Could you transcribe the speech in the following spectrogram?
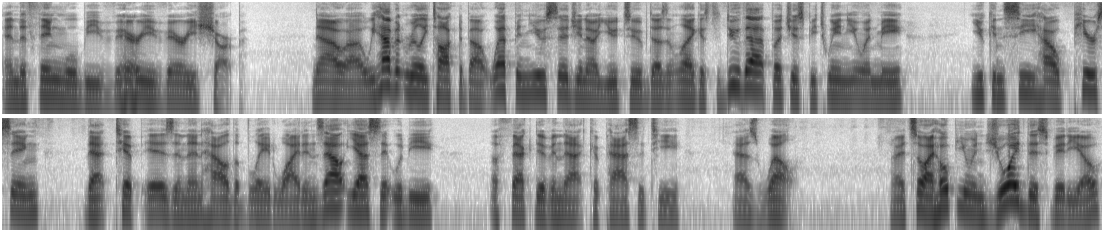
and the thing will be very, very sharp. Now, uh, we haven't really talked about weapon usage. You know, YouTube doesn't like us to do that, but just between you and me, you can see how piercing that tip is and then how the blade widens out. Yes, it would be effective in that capacity as well. All right, so I hope you enjoyed this video.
